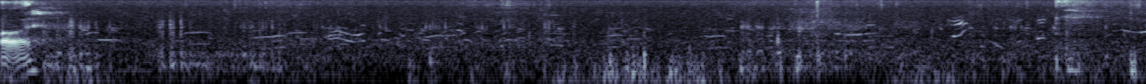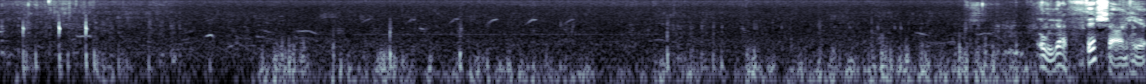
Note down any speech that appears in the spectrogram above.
Odd. Oh, we got a fish on here.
